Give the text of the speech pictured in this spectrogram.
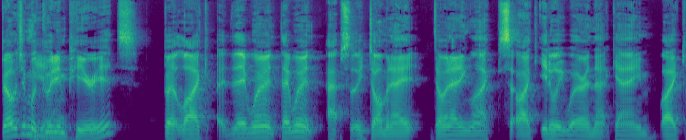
Belgium were Yeah. good in periods, but like they weren't. They weren't absolutely dominate dominating like so, like Italy were in that game. Like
